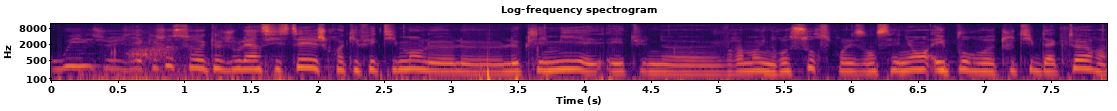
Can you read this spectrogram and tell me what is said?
oui, il y a quelque chose sur lequel je voulais insister. Je crois qu'effectivement, le, le, est, euh, vraiment une ressource pour les enseignants et pour euh, tout type d'acteurs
